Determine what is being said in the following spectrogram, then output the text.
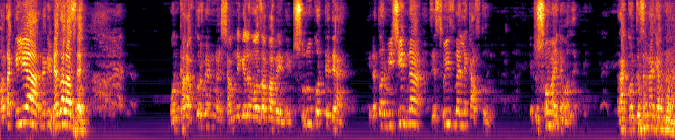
কথা ক্লিয়ার নাকি ভেজাল আছে? মন খারাপ করবেন না, সামনে গেলে মজা পাবেন। একটু শুরু করতে দেয়া এটা তো আর মেশিন না যে সুইচ মারলে কাজ করবে। একটু সময় নেওয়া লাগবে। রাগ করতেছেন নাকি আপনারা?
